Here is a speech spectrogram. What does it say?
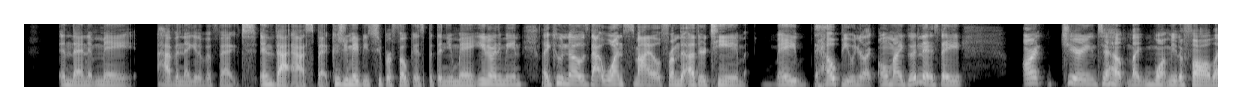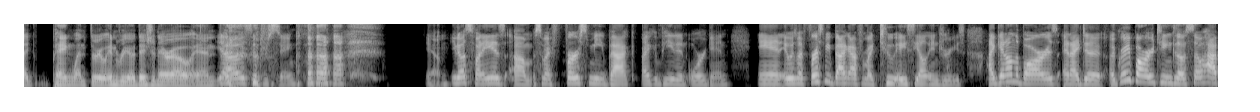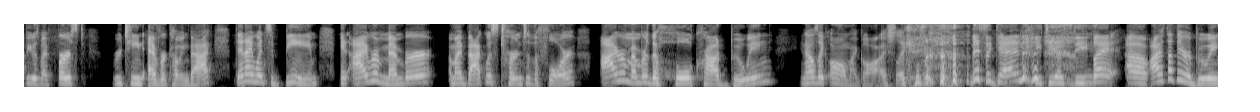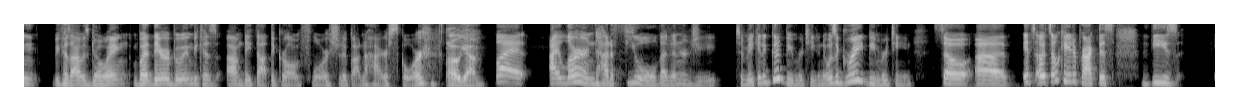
and then it may have a negative effect in that aspect because you may be super focused, but then you may, you know what I mean? Like, who knows? That one smile from the other team may help you, and you're like, oh my goodness, they aren't cheering to help, like, want me to fall, like Peng went through in Rio de Janeiro. And Yeah, it was interesting. yeah. You know what's funny is um so my first meet back I competed in Oregon and it was my first meet back after my two ACL injuries. I get on the bars and I did a great bar routine cuz I was so happy it was my first routine ever coming back. Then I went to beam and I remember my back was turned to the floor. I remember the whole crowd booing and I was like, "Oh my gosh, like this again?" PTSD. But um, I thought they were booing because I was going, but they were booing because um, they thought the girl on floor should have gotten a higher score. oh, yeah. but I learned how to fuel that energy to make it a good beam routine, and it was a great beam routine. So uh, it's it's okay to practice these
